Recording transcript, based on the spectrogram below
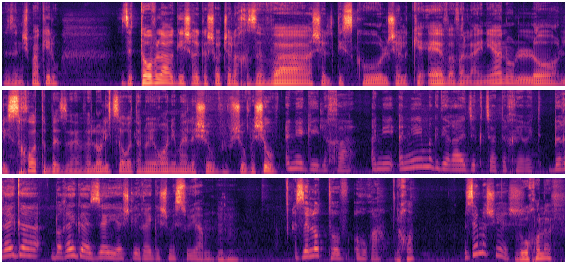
זה נשמע כאילו... זה טוב להרגיש רגשות של אכזבה, של תסכול, של כאב, אבל העניין הוא לא לסחוט בזה ולא ליצור את הנוירונים האלה שוב, שוב ושוב. אני אגיד לך, אני, אני מגדירה את זה קצת אחרת. ברגע, ברגע הזה יש לי רגש מסוים. Mm-hmm. זה לא טוב או רע. נכון. זה מה שיש. והוא חולף.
